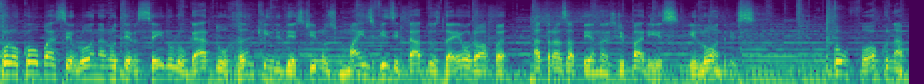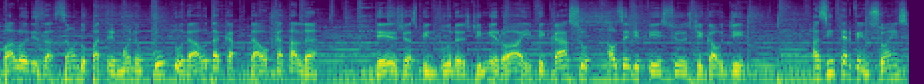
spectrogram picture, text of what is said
colocou Barcelona no terceiro lugar do ranking de destinos mais visitados da Europa, atrás apenas de Paris e Londres. Com foco na valorização do patrimônio cultural da capital catalã, desde as pinturas de Miró e Picasso aos edifícios de Gaudí. As intervenções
